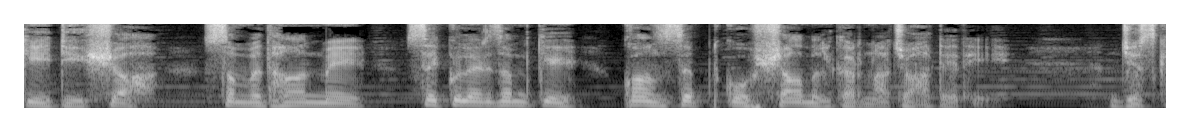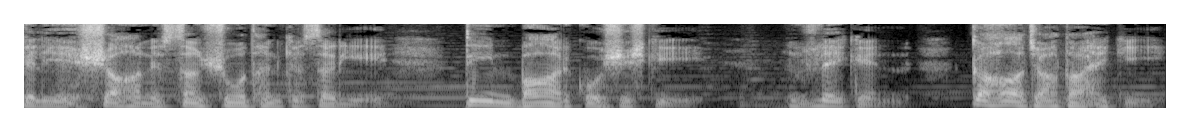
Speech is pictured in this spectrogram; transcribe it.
के टी शाह संविधान में सेकुलरिज्म के कॉन्सेप्ट को शामिल करना चाहते थे, जिसके लिए शाह ने संशोधन के ज़रिए तीन बार कोशिश की। लेकिन कहा जाता है कि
